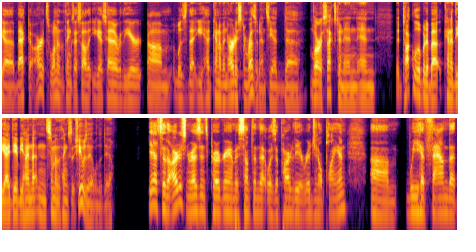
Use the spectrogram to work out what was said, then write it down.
uh, back to arts, one of the things I saw that you guys had over the year um, was that you had kind of an artist in residence. You had uh, Laura Sexton in, and talk a little bit about kind of the idea behind that and some of the things that she was able to do. Yeah, so the artist in residence program is something that was a part of the original plan. Um, we have found that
